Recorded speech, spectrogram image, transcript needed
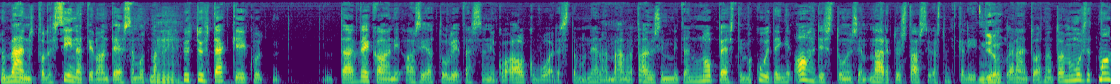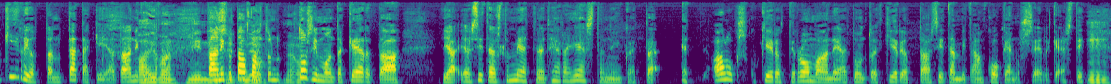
No mä en nyt ole siinä tilanteessa, mutta mä Mm. nyt yhtäkkiä, kun tämä vegaani-asia tuli tässä niin kuin alkuvuodesta mun elämään. Mä tajusin, miten nopeasti mä kuitenkin ahdistuin sen määrityistä asioista, mitkä liittyy niin eläintuotantoon. Mä muistan, että mä oon kirjoittanut tätäkin ja tämä on, niin kuin, Aivan, niin, tämä on niin niin kuin se- tapahtunut joo. tosi monta kertaa. Ja, ja sitä just on miettinyt, että herra jesta, niin kuin, että, että aluksi kun kirjoitti romaaneja, tuntui, että kirjoittaa sitä, mitä on kokenut selkeästi. Mm.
